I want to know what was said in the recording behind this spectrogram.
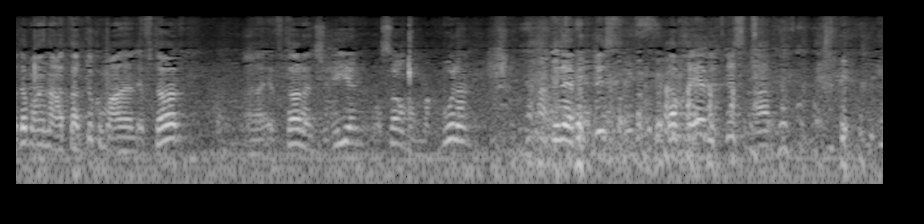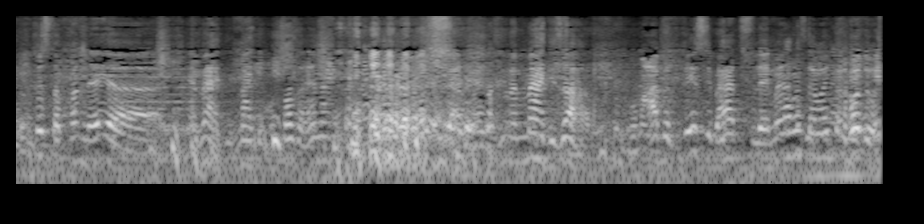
وطبعا عطلتكم على الإفطار. آه، افطارا شهيا وصوما مقبولا. كده بتقيس طب خلينا بتقيس النهارده. طب خلنا إيه يا مهدي مهدي منتظر هنا. يعني مهدي ظهر ومعاه بتقيس يبقى هات سليمان وأنت وأنت الهدوء.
